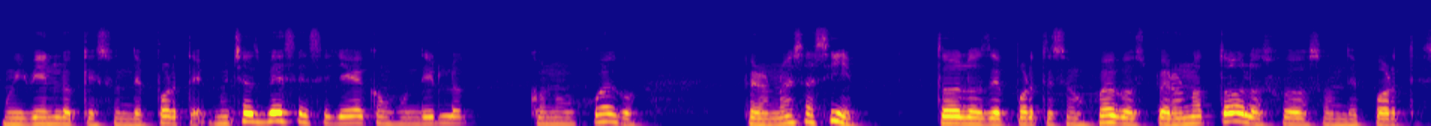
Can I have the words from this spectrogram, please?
muy bien lo que es un deporte. Muchas veces se llega a confundirlo con un juego, pero no es así. Todos los deportes son juegos, pero no todos los juegos son deportes.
